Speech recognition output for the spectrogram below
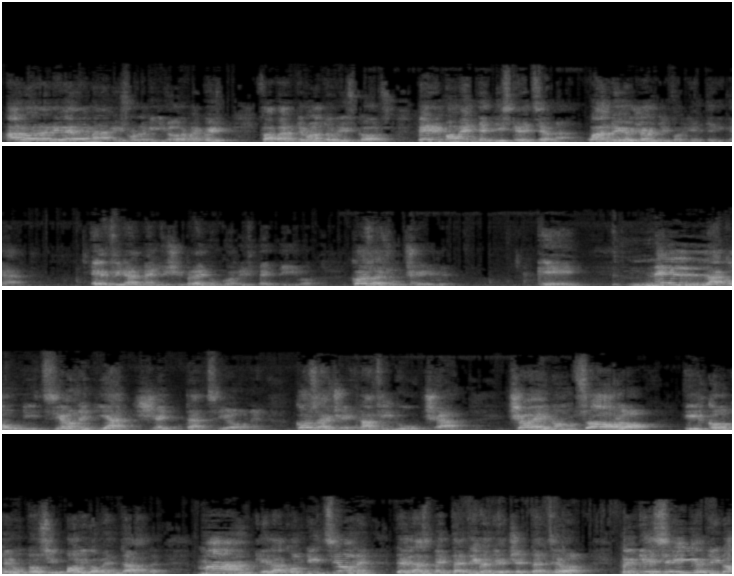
allora arriveremo a una misura migliore, ma questo fa parte di un altro discorso. Per il momento è discrezionale. Quando io ho i foglietti di carta e finalmente ci prendo un corrispettivo, cosa succede? Che nella condizione di accettazione, cosa c'è? La fiducia, cioè non solo il contenuto simbolico mentale, ma anche la condizione dell'aspettativa di accettazione. Perché se io ti do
